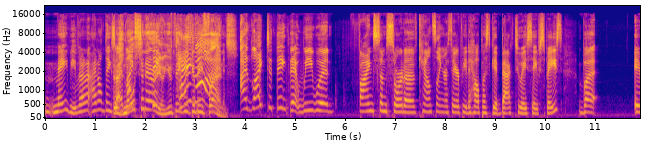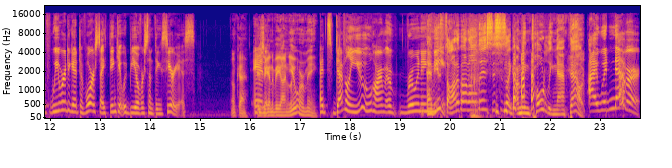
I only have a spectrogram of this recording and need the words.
maybe, but I don't think so. There's no like scenario. think- You think we could be friends. I'd like to think that we would find some sort of counseling or therapy to help us get back to a safe space. But if we were to get divorced, I think it would be over something serious. Okay. Is and it it- going to be on you or me? It's definitely you harm uh, ruining Have me. you thought about all this? This is like, I mean, totally mapped out. I would never.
